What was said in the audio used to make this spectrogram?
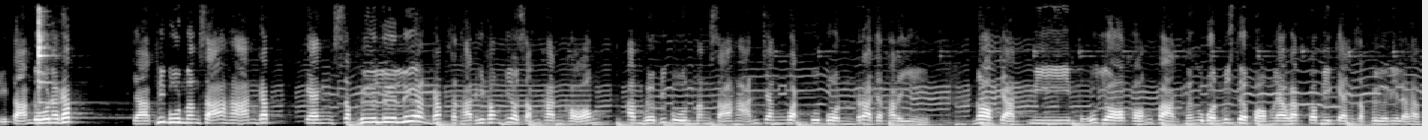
ติดตามดูนะครับ จากพิบูลมังสาหารครับ แก่งสะพือลือเรื่องครับ สถานที่ท่องเที่ยวสำคัญของอำเภอพิบูลมังสาหารจังหวัดอุบลราชธานี นอกจากมีหมูยอของฝากเมืองอุบลมิสเตอร์ปองแล้วครับ ก็มีแก่งสะพือนี่แหละครับ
